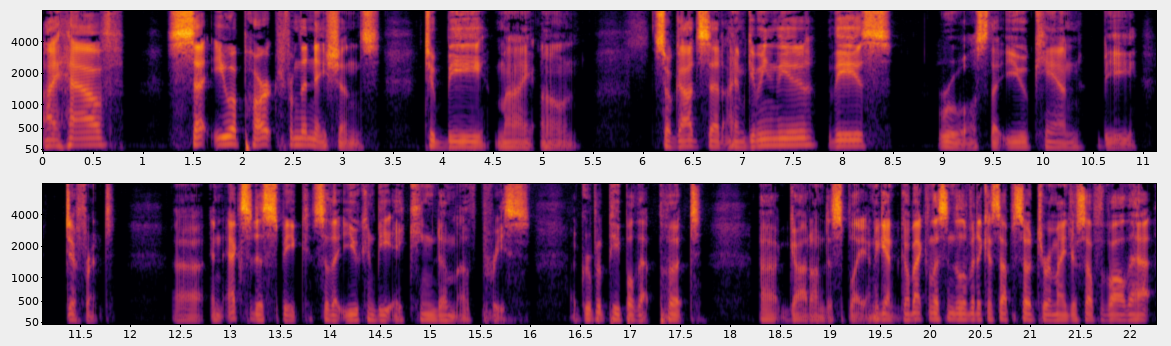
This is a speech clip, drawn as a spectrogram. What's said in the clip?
I have set you apart from the nations to be my own. So God said, I am giving you these rules that you can be different. Uh, Exodus speak so that you can be a kingdom of priests a group of people that put uh, God on display. And again, go back and listen to Leviticus episode to remind yourself of all that.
